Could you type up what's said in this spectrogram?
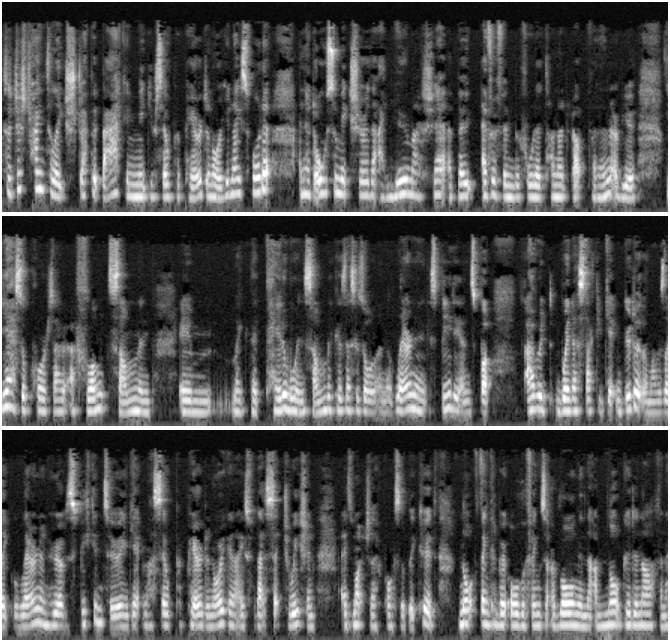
So just trying to like strip it back and make yourself prepared and organized for it. And I'd also make sure that I knew my shit about everything before I turn it up for an interview. Yes, of course, I, I flunked some and um, like did terrible in some because this is all a learning experience. But I would when I started getting good at them, I was like learning who I was speaking to and getting myself prepared and organized for that situation as much as I possibly could. Not thinking about all the things that are wrong and that I'm not good enough and I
